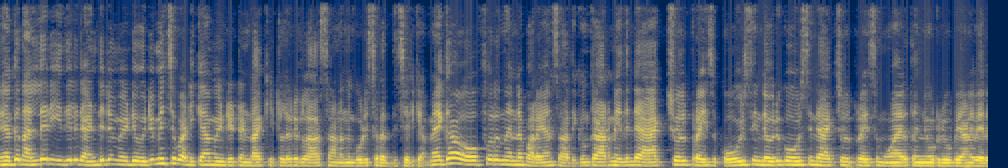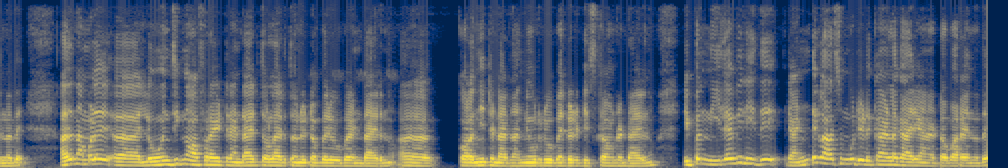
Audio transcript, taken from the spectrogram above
നിങ്ങൾക്ക് നല്ല രീതിയിൽ രണ്ടിനും വേണ്ടി ഒരുമിച്ച് പഠിക്കാൻ വേണ്ടിയിട്ട് ഉണ്ടാക്കിയിട്ടുള്ള ഒരു ക്ലാസ് ആണെന്നും കൂടി ശ്രദ്ധിച്ചിരിക്കാം. മെഗാ ഓഫർ എന്ന് തന്നെ പറയാൻ സാധിക്കും. കാരണം ഇതിന്റെ ആക്ച്വൽ പ്രൈസ് കോഴ്സിന്റെ ഒരു കോഴ്സിന്റെ ആക്ച്വൽ പ്രൈസ് മൂവായിരത്തി അഞ്ഞൂറ് രൂപയാണ് വരുന്നത്. അത് നമ്മൾ ലോഞ്ചിങ് ഓഫറായിട്ട് രണ്ടായിരത്തി തൊള്ളായിരത്തി തൊണ്ണൂറ്റൊമ്പത് രൂപ ഉണ്ടായിരുന്നു. കുറഞ്ഞിട്ടുണ്ടായിരുന്നു. അഞ്ഞൂറ് രൂപേന്റെ ഒരു ഡിസ്കൗണ്ട് ഉണ്ടായിരുന്നു. ഇപ്പം നിലവിൽ ഇത് രണ്ട് ക്ലാസ്സും കൂടി എടുക്കാനുള്ള കാര്യമാണ് കേട്ടോ പറയുന്നത്.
